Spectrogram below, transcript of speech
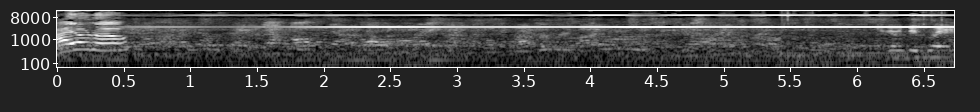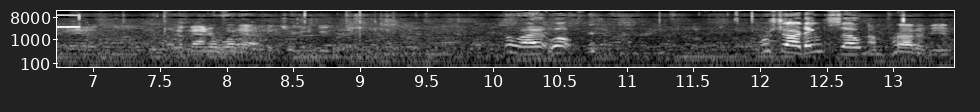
I don't know. You're gonna be great, man. No matter what happens, you're gonna be great. All right, well, we're starting, so. I'm proud of you.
